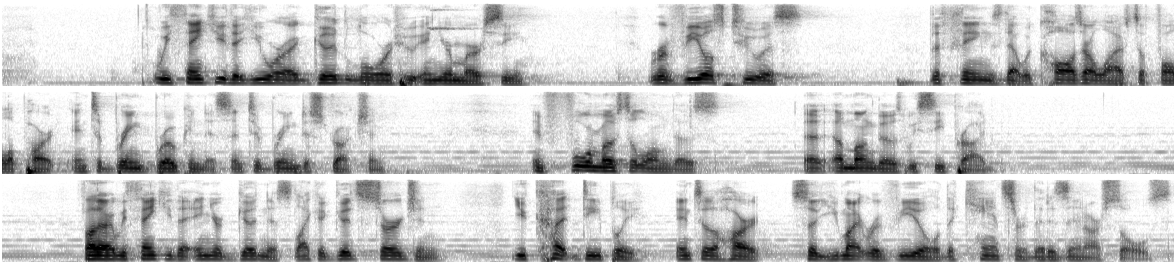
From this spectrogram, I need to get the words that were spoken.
we thank you that you are a good Lord who, in your mercy, reveals to us the things that would cause our lives to fall apart and to bring brokenness and to bring destruction. And foremost along those, uh, among those, we see pride. Father, we thank you that in your goodness, like a good surgeon, you cut deeply into the heart so you might reveal the cancer that is in our souls.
